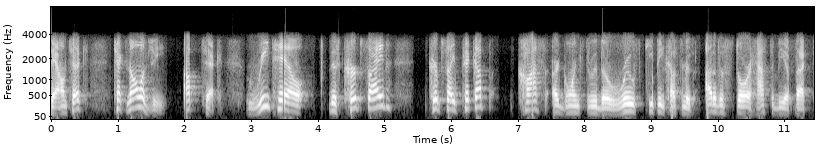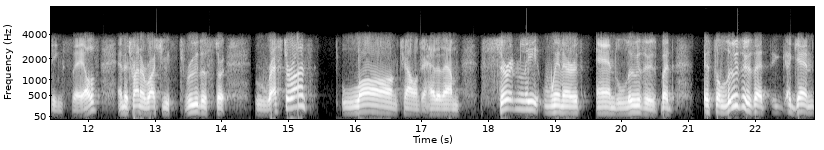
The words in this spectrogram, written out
downtick. Technology uptick. Retail, this curbside curbside pickup costs are going through the roof. Keeping customers out of the store has to be affecting sales, and they're trying to rush you through the store. Restaurants, long challenge ahead of them. Certainly winners and losers, but it's the losers that again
